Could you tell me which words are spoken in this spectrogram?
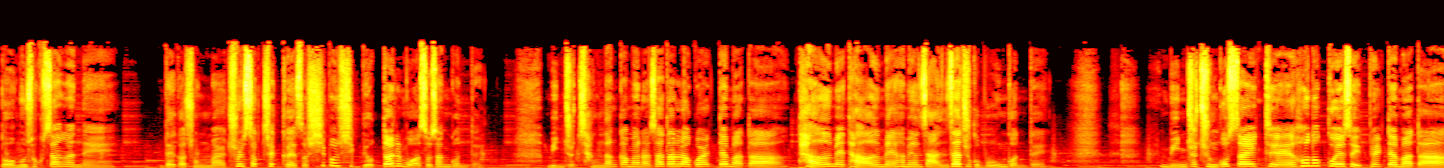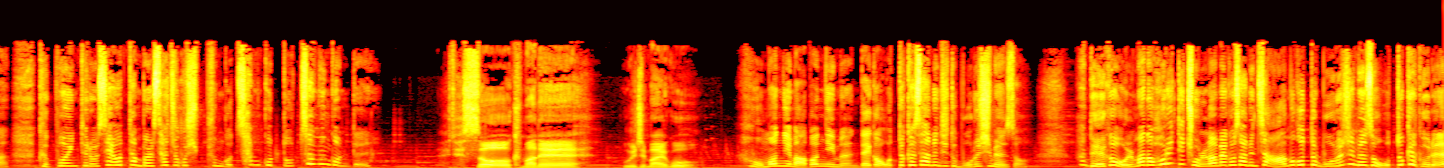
너무 속상하네. 내가 정말 출석 체크해서 10원씩 몇 달을 모아서 산 건데. 민주 장난감 하나 사달라고 할 때마다 다음에 다음에 하면서 안 사주고 모은 건데. 민주 중고 사이트에 헌옷구에서 입힐 때마다 그 포인트로 새 옷 한 벌 사주고 싶은 거 참고 또 참은 건데. 됐어 그만해 울지 말고 어머님 아버님은 내가 어떻게 사는지도 모르시면서 내가 얼마나 허리띠 졸라매고 사는지 아무것도 모르시면서 어떻게 그래?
